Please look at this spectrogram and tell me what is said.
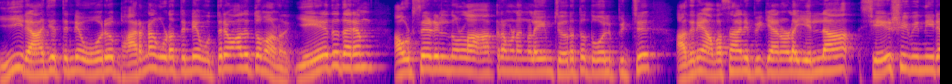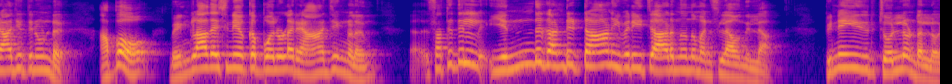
ഈ രാജ്യത്തിന്റെ ഓരോ ഭരണകൂടത്തിന്റെയും ഉത്തരവാദിത്വമാണ്. ഏത് തരം ഔട്ട്സൈഡിൽ നിന്നുള്ള ആക്രമണങ്ങളെയും ചെറുത്ത് തോൽപ്പിച്ച് അതിനെ അവസാനിപ്പിക്കാനുള്ള എല്ലാ ശേഷിയും ഇന്ന് ഈ രാജ്യത്തിനുണ്ട്. അപ്പോൾ ബംഗ്ലാദേശിനെയൊക്കെ പോലുള്ള രാജ്യങ്ങളും സത്യത്തിൽ എന്ത് കണ്ടിട്ടാണ് ഇവർ ഈ ചാടുന്നതെന്ന് മനസ്സിലാവുന്നില്ല. പിന്നെ ഈ ഒരു ചൊല്ലുണ്ടല്ലോ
